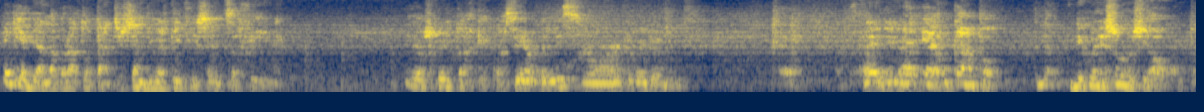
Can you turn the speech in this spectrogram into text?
e lì abbiamo lavorato tanto, ci siamo divertiti senza fine. Io ho scritto anche qua. Sì, è bellissimo, anche me piace. È, è un campo di cui nessuno si occupa,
